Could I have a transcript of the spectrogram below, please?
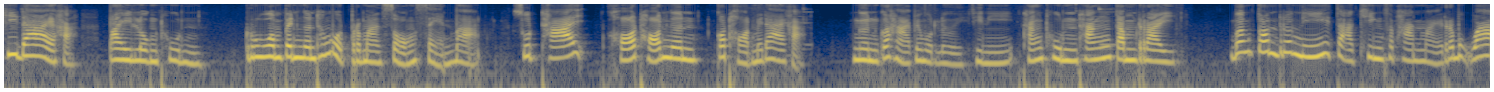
ที่ได้ค่ะ ไปลงทุน รวมเป็นเงินทั้งหมดประมาณ 2 0 0แสนบาท สุดท้ายขอถอนเงินก็ถอนไม่ได้ค่ะ เงินก็หายไปหมดเลย ทีนี้ทั้งทุนทั้งกำไร เบื้องต้นเรื่องนี้จากคิงสะพานใหม่ระบุว่า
